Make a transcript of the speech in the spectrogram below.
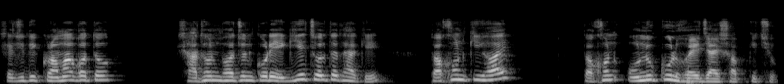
সে যদি ক্রমাগত সাধন ভজন করে এগিয়ে চলতে থাকে, তখন কি হয়? তখন অনুকূল হয়ে যায় সব কিছু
